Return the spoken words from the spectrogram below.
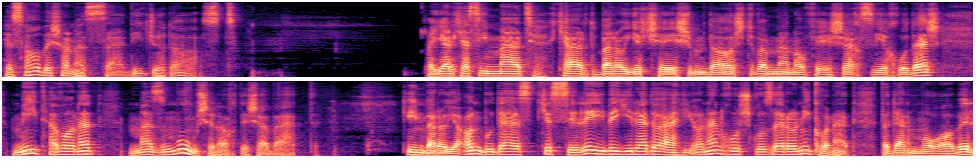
حسابشان از سعدی جداست. اگر کسی مدح کرد برای چشم داشت و منافع شخصی خودش می تواند مزموم شناخته شود. این برای آن بوده است که سلهی بگیرد و احیانا خوشگذرانی کند و در مقابل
